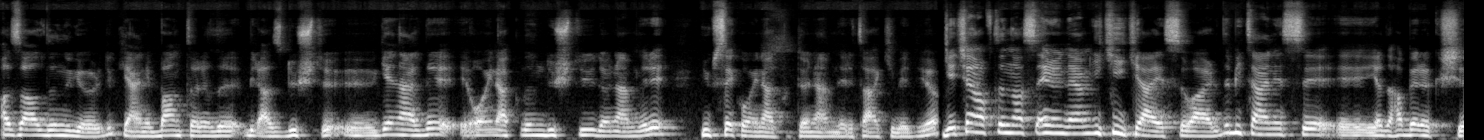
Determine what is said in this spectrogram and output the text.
azaldığını gördük. Yani bant aralığı biraz düştü. E, Genelde e, oynaklığın düştüğü dönemleri yüksek oynaklık dönemleri takip ediyor. Geçen haftanın aslında en önemli iki hikayesi vardı. Bir tanesi e, ya da haber akışı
